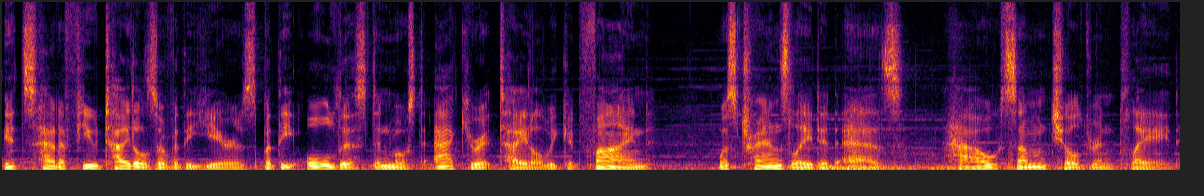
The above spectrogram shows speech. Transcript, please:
It's had a few titles over the years, but the oldest and most accurate title we could find was translated as How Some Children Played.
